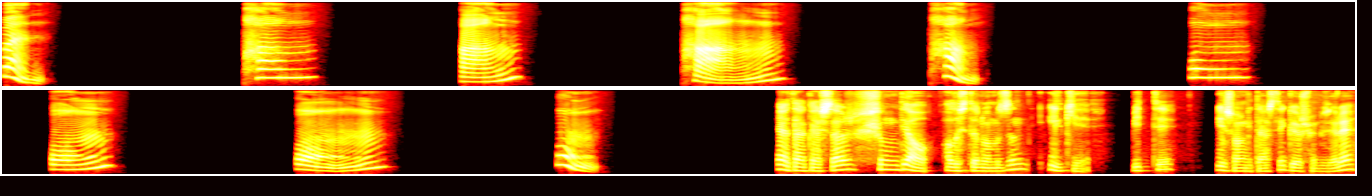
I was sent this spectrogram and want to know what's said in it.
笨烹捧捧碰轰红哄哄 Evet arkadaşlar 调 alıştırmamızın ilki bitti. Bir sonraki derste görüşmek üzere.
